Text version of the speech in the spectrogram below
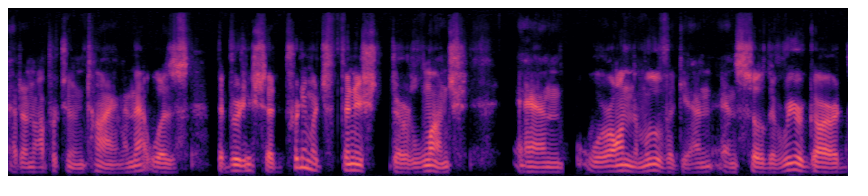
at an opportune time. And that was the British had pretty much finished their lunch and were on the move again. And so the rear guard,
